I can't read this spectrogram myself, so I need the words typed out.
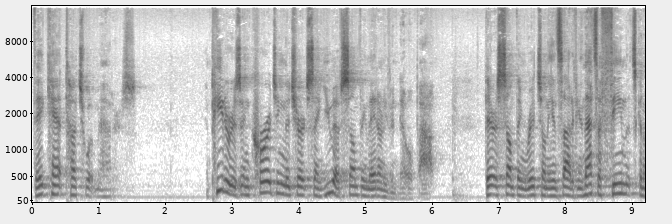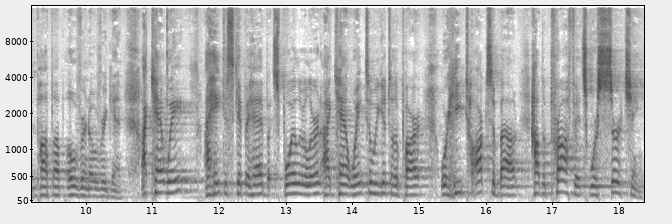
they can't touch what matters. And Peter is encouraging the church, saying, You have something they don't even know about. There is something rich on the inside of you. And that's a theme that's going to pop up over and over again. I can't wait. I hate to skip ahead, but spoiler alert, I can't wait till we get to the part where he talks about how the prophets were searching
